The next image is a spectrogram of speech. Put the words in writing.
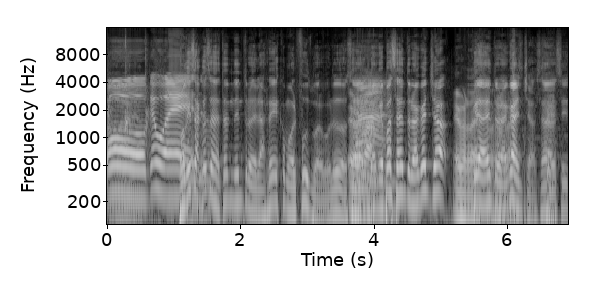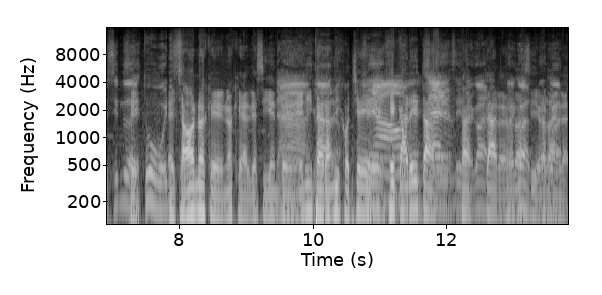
Oh, qué bueno. Porque esas cosas están dentro de las redes como el fútbol, boludo. O sea, lo que pasa dentro de la cancha Es verdad queda dentro es de la cancha. eso. O sea, Sí. sí, sin duda, Sí. estuvo buenísimo. El chabón no es que no es que al día siguiente Nah, en Instagram claro. dijo, che, Sí. qué careta. claro. Es verdad, sí, es verdad.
